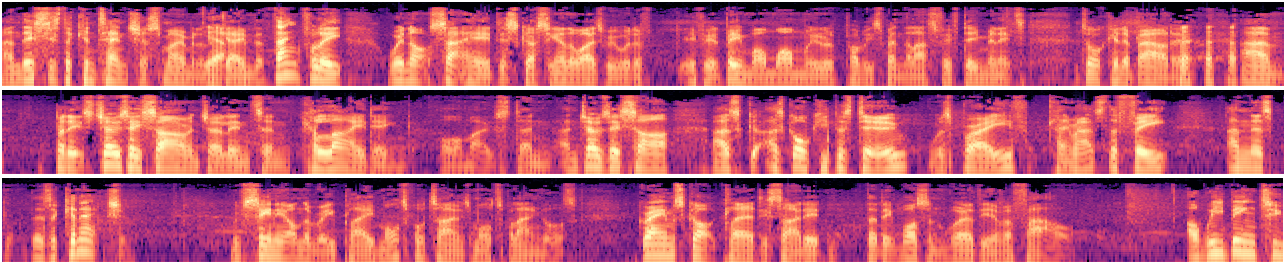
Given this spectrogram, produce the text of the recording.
and this is the contentious moment of the game that thankfully we're not sat here discussing. Otherwise, we would have, if it had been one-one, we would have probably spent the last 15 minutes talking about it. um, but it's Jose Sá and Joelinton colliding almost. And and Jose Sá, as as goalkeepers do, was brave, came out to the feet, and there's there's a connection. We've seen it on the replay multiple times, multiple angles. Graham Scott Clare decided that it wasn't worthy of a foul. Are we being too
